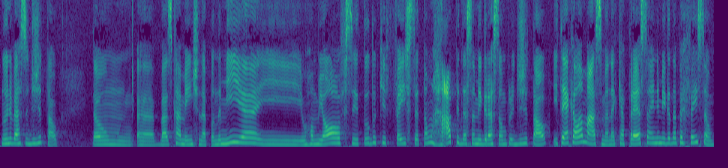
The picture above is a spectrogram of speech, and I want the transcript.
no universo digital. Então, uh, basicamente, na né, pandemia e o home office, tudo que fez ser tão rápida essa migração para o digital. E tem aquela máxima, né, que a pressa é inimiga da perfeição.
